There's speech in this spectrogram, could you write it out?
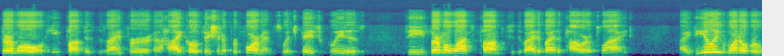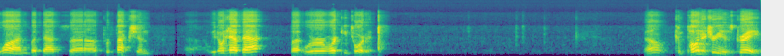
thermal heat pump is designed for a high coefficient of performance, which basically is the thermal watts pumped divided by the power applied. Ideally, one over one, but that's uh, perfection. Uh, we don't have that, but we're working toward it. Well, componentry is great,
